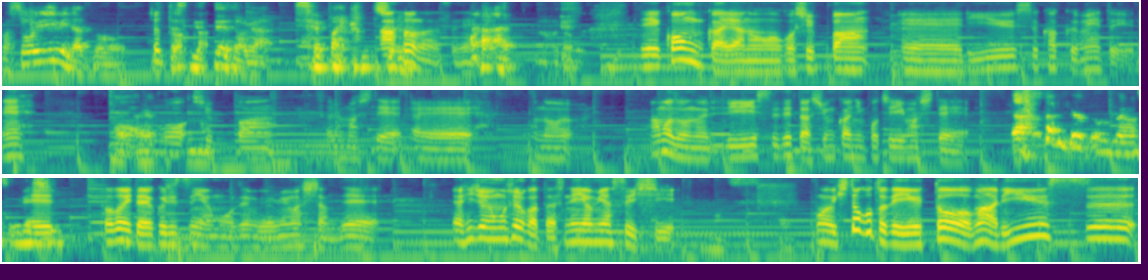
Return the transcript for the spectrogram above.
まあ、そういう意味だと、ちょっと先生のが先輩かもしあ、れない。そうなんですね。で、今回、あの、ご出版、えーリユース革命というね、本を出版されまして、えーあの、Amazon のリリース出た瞬間にポチりまして、あありがとうございます。嬉しい。届いた翌日にはもう全部読みましたんで、いや非常に面白かったですね。読みやすいし。もう一言で言うと、まあ、リユース、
